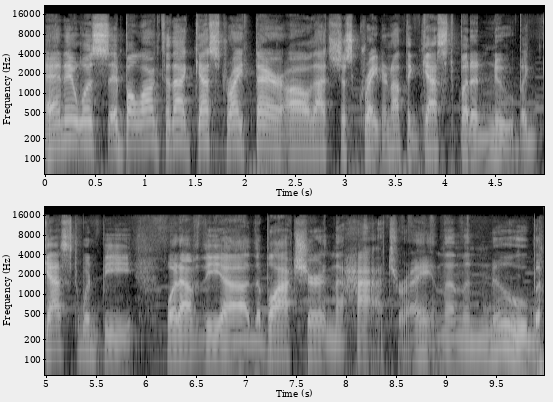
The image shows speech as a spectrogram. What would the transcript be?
and it was it belonged to that guest right there. Oh, that's just great. You're not the guest, but a noob. A guest would be would have the uh, the black shirt and the hat, right? And then the noob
